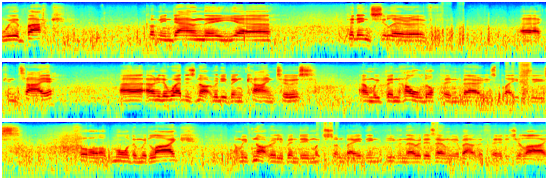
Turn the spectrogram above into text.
we're back coming down the uh, peninsula of uh, Kintyre. Uh, only the weather's not really been kind to us and we've been holed up in various places for more than we'd like and we've not really been doing much sunbathing even though it is only about the 3rd of July.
